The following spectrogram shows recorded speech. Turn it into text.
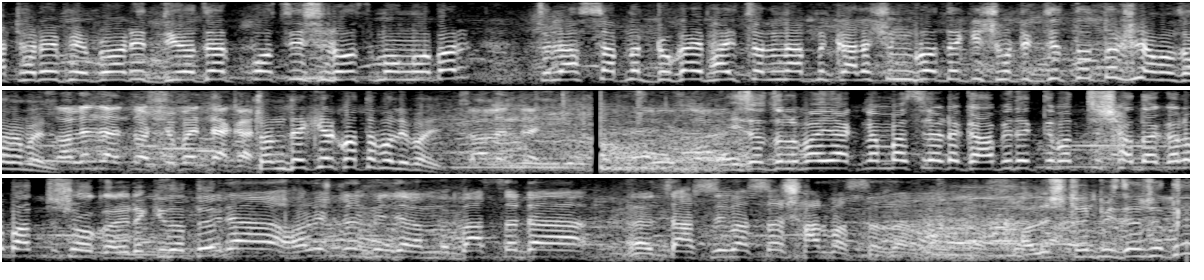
আঠারোই ফেব্রুয়ারি দুই হাজার পঁচিশ রোজ মঙ্গলবার। চলে আসছে আপনার ডোগাই ভাই চলেন আপনি কালেকশনগুলো দেখি সঠিক যে তথ্য সে আমার জানাবেন। চলেন যাই দর্শক ভাই দেখা চলেন দেখে কথা বলি ভাই। চলেন যাই। ইজাজুল ভাই এক নাম্বার ছিল একটা গাবি দেখতে পাচ্ছি সাদা কালো বাচ্চা সহকারে। এটা কি জাতের? এটা হলিস্টান বাচ্চাটা বাচ্চা সার বাচ্চা হলিস্টিন সাথে?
